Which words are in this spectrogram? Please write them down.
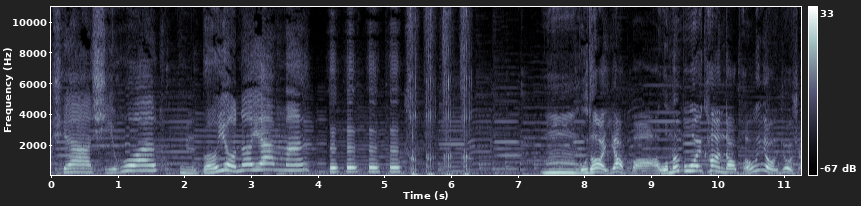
像喜欢女朋友那样吗？”呵呵呵呵。嗯，不太一样吧？我们不会看到朋友就想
